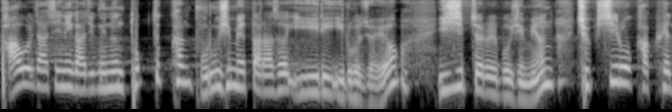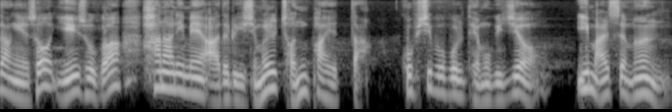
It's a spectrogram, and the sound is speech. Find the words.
바울 자신이 가지고 있는 독특한 부르심에 따라서 이 일이 이루어져요. 20절을 보시면 즉시로 각 회당에서 예수가 하나님의 아들이심을 전파했다. 곱씹어 볼 대목이죠. 이 말씀은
